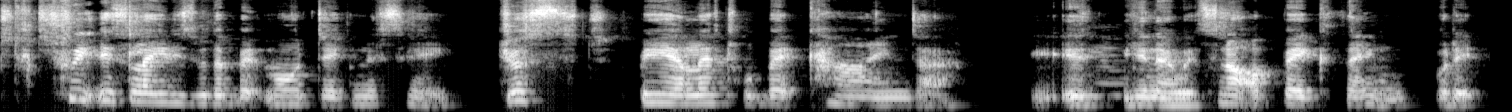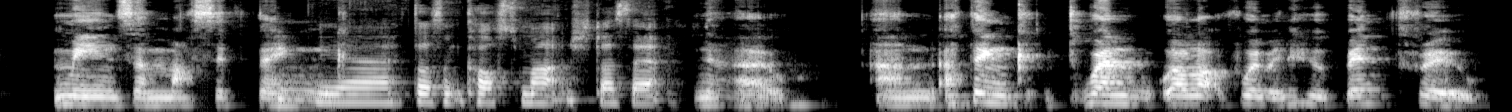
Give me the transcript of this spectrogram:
treat these ladies with a bit more dignity. Just be a little bit kinder it, you know, it's not a big thing, but it means a massive thing. Yeah, it doesn't cost much, does it? No. And I think when a lot of women who've been through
